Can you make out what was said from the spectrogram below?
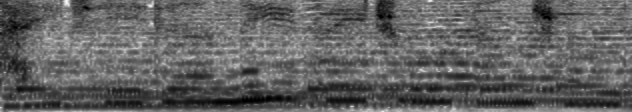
还记得你最初单纯的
